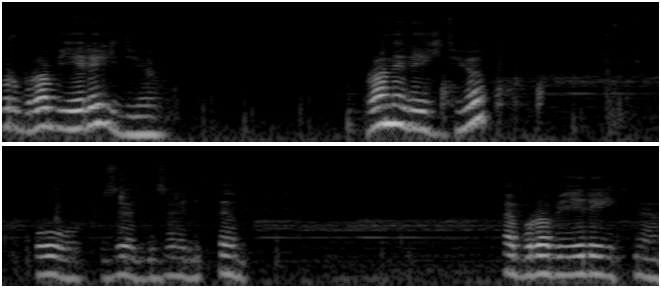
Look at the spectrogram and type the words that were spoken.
Dur bura bir yere gidiyor. Bura nereye gidiyor? Oo güzel güzel item. Ha bura bir yere gitmiyor.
